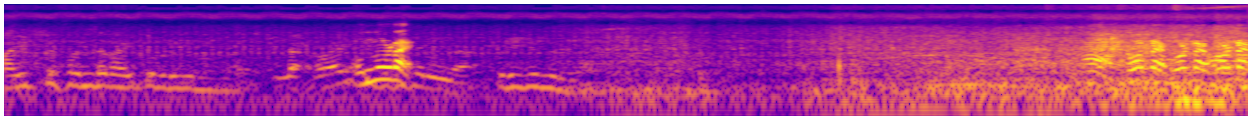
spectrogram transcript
റൈറ്റ് ഫ്രണ്ട് റൈറ്റ് പിടിക്കുന്നില്ല. ഒന്നുകൂടെ. പിടിക്കുന്നില്ല. ആ പോട്ടെ പോട്ടെ പോട്ടെ.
